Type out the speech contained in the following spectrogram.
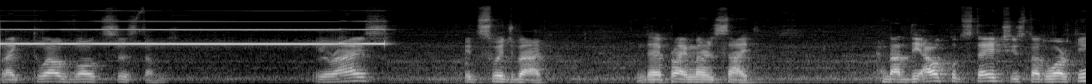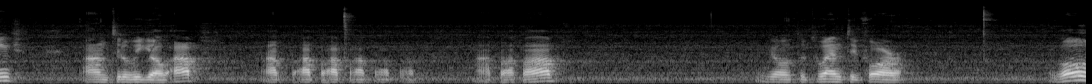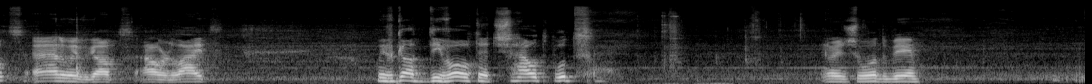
like 12 volt systems we rise it switch back the primary side. But the output stage is not working until we go up up up up up up up up up up. Go to 24 volts and we've got our light. We've got the voltage output which would be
